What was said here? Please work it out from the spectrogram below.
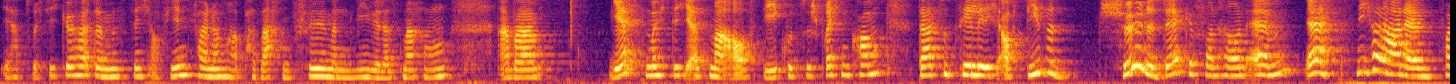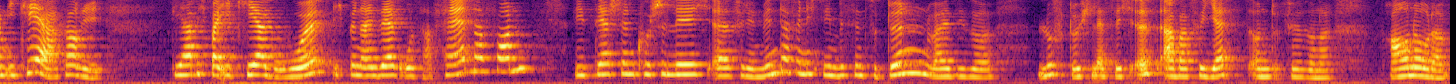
Ihr habt richtig gehört, da müsste ich auf jeden Fall noch mal ein paar Sachen filmen, wie wir das machen. Aber jetzt möchte ich erstmal auf Deko zu sprechen kommen. Dazu zähle ich auch diese schöne Decke von H&M. Ja, nicht von H&M, von Ikea, sorry. Die habe ich bei Ikea geholt. Ich bin ein sehr großer Fan davon. Sie ist sehr schön kuschelig. Äh, für den Winter finde ich sie ein bisschen zu dünn, weil sie so luftdurchlässig ist. Aber für jetzt und für so eine braune oder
